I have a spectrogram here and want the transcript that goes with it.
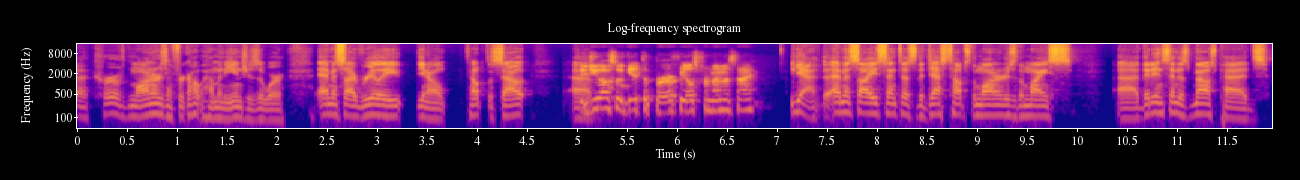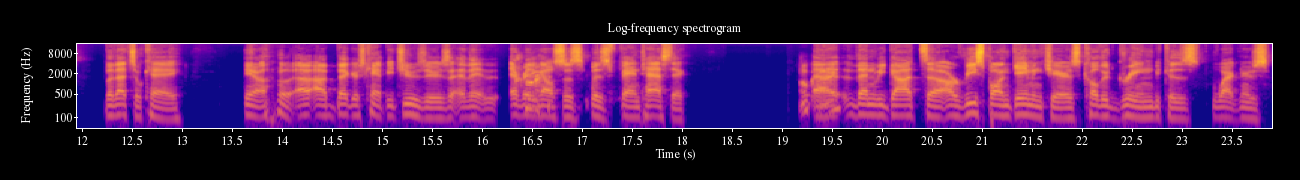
uh, curved monitors. I forgot how many inches they were. MSI really, you know, helped us out. Uh, Did you also get the peripherals from MSI? yeah, the MSI sent us the desktops, the monitors, the mice. Uh, they didn't send us mouse pads, but that's okay. You know, uh, uh, beggars can't be choosers. Uh, they- everything Correct. else was was fantastic. Okay. Uh, then we got uh, our respawn gaming chairs, colored green because Wagner's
